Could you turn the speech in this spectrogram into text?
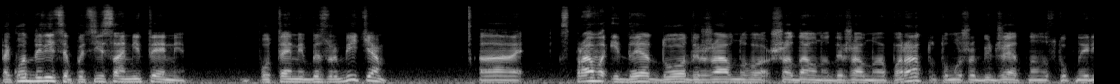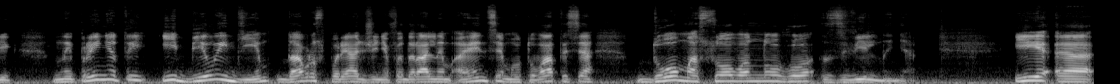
Так от дивіться по цій самій темі, по темі безробіття. Справа йде до державного шадауна державного апарату, тому що бюджет на наступний рік не прийнятий, і Білий Дім дав розпорядження федеральним агенціям готуватися до масованого звільнення. І е,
